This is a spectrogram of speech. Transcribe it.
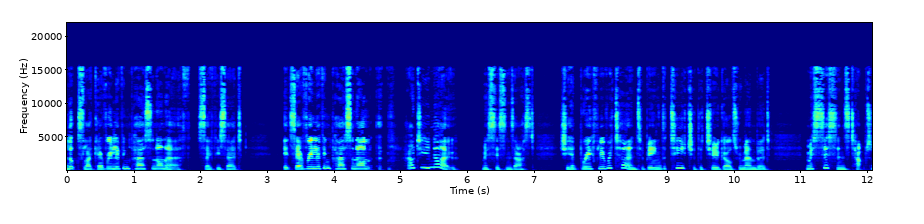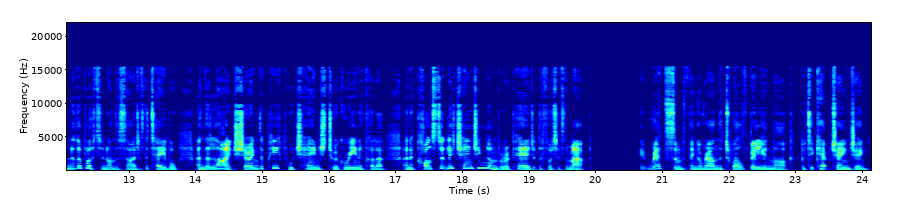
Looks like every living person on Earth, Sophie said. It's every living person on. Uh, how do you know? Miss Sissons asked. She had briefly returned to being the teacher the two girls remembered. Miss Sissons tapped another button on the side of the table, and the light showing the people changed to a greener colour, and a constantly changing number appeared at the foot of the map. It read something around the 12 billion mark, but it kept changing.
